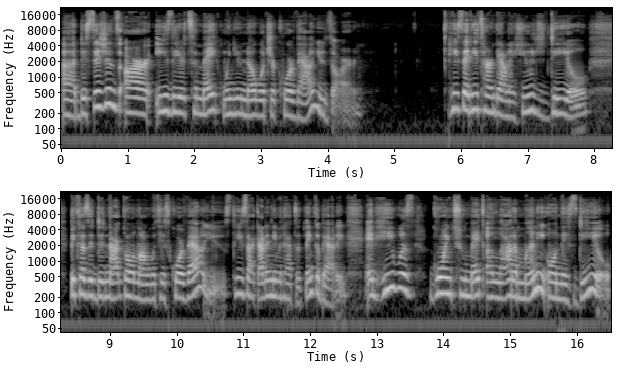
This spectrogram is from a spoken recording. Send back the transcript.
uh, decisions are easier to make when you know what your core values are he said he turned down a huge deal because it did not go along with his core values. He's like, I didn't even have to think about it. And he was going to make a lot of money on this deal.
